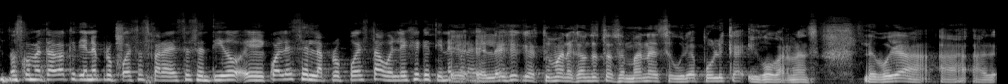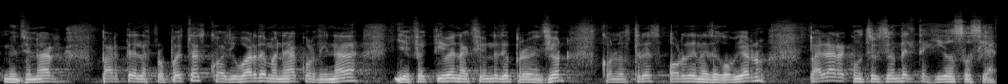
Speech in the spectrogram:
Nos comentaba que tiene propuestas para este sentido. Eh, ¿Cuál es la propuesta o el eje que tiene eh, para El eje que estoy manejando esta semana es seguridad pública y gobernanza. Les voy a, a, a mencionar parte de las propuestas, coadyuvar de manera coordinada y efectiva en acciones de prevención con los tres órdenes de gobierno para la reconstrucción del tejido social.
